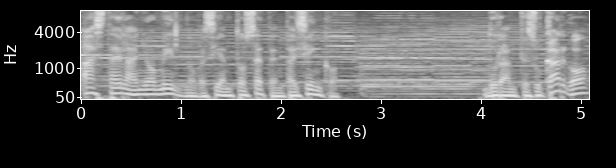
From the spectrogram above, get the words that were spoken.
hasta el año 1975. Durante su cargo,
